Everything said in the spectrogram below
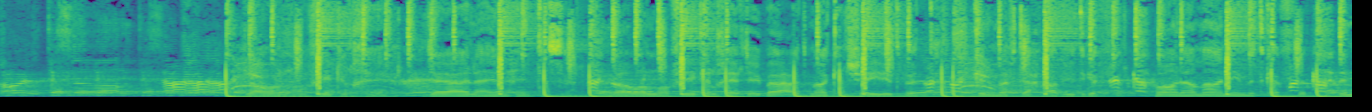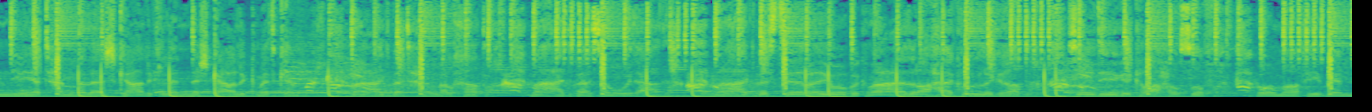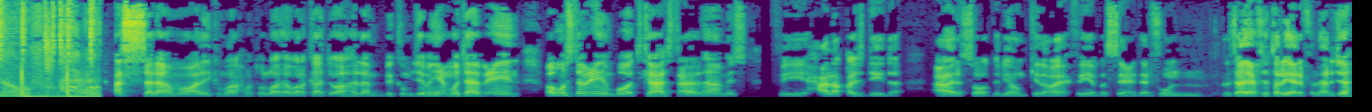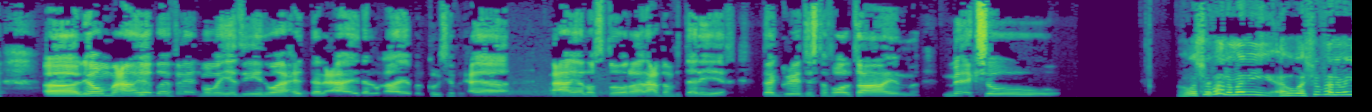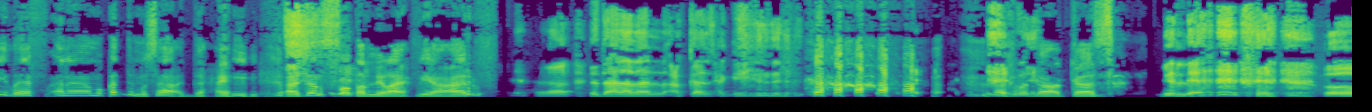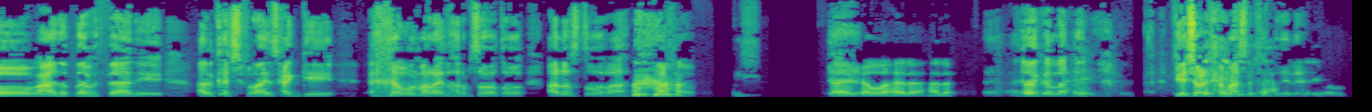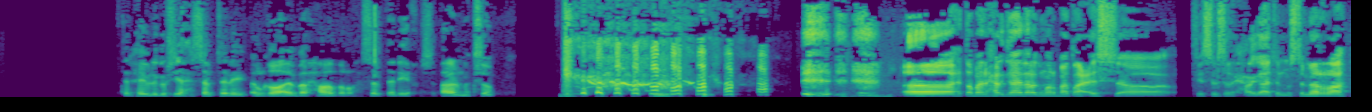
والله فيك الخير. جاي علي الحين تسأل. لا والله فيك الخير. جاي بعد ما كل شيء يتبدل. كل مفتاح باب يتقفل. وأنا ماني متكفل. إني أتحمل أشكالك لأن أشكالك ما تكمل. ما عاد بتحمل خطر ما عاد بزود عطر ما عاد بستر عيوبك. ما عاد راح اكون لك غطا. صديقك راح وصفر وما في بيننا وفا السلام عليكم ورحمة الله وبركاته. أهلا بكم جميع متابعين ومستمعين بودكاست على الهامش في حلقة جديدة. عارف صوت اليوم كذا رايح فيه بس يعني تعرفون اللي تعرف تويتر يعرف الهرجة. آه اليوم معايا ضيفين مميزين. واحد العائد الغايب الكل شيء في الحياة. معايا الأسطورة الأعظم في التاريخ The greatest of all time ميكسو هو شوف أنا ماني هو شوف أنا ماني ضيف أنا مقدم مساعد دحين عشان السطر اللي رايح فيها عارف؟ آه، إنت هذا العكاز حقي. أخرتها عكاز. قل لي. ومعانا الضيف الثاني الكاتش فرايز حقي. أول مرة يظهر بصوته الأسطورة. حياك الله هلا هلا. حياك الله. فيها شعلة حماس في الحلقة دي. ترحيب لي قبل شيء حسبت لي الغائب الحاضر وحسبت لي على المكسوم. آه طبعا الحلقة هذه رقم 14 آه في سلسلة الحلقات المستمرة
